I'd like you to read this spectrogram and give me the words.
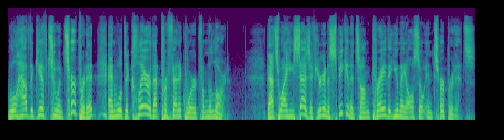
will have the gift to interpret it and will declare that prophetic word from the Lord. That's why he says, if you're going to speak in a tongue, pray that you may also interpret it.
